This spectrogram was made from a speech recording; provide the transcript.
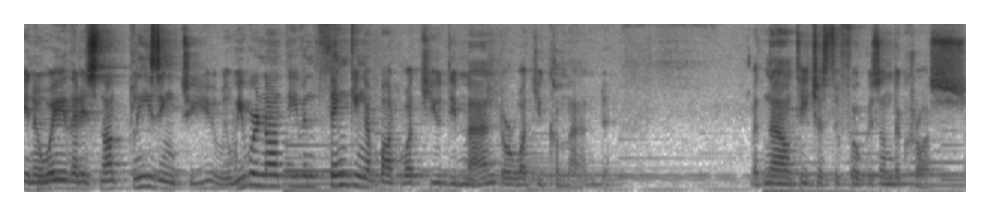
in a way that is not pleasing to you. We were not even thinking about what you demand or what you command. But now teach us to focus on the cross.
